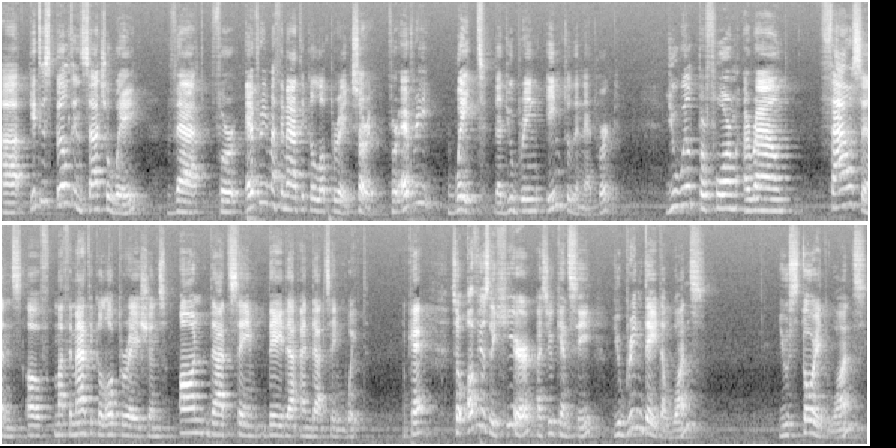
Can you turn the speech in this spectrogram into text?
uh, it is built in such a way that for every mathematical operation, sorry, for every weight that you bring into the network, you will perform around thousands of mathematical operations on that same data and that same weight. Okay? So obviously here, as you can see, you bring data once, you store it once,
